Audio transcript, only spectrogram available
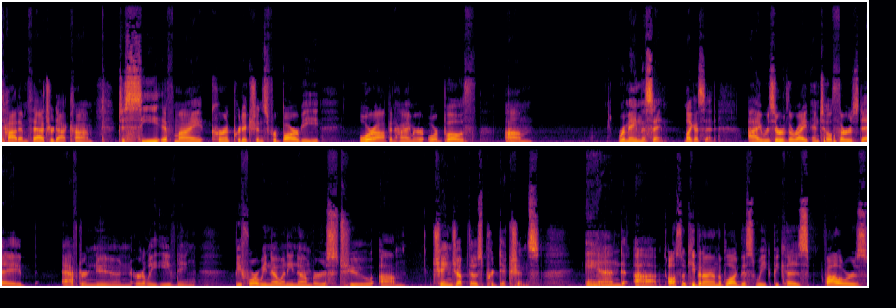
toddmthatcher.com to see if my current predictions for Barbie or Oppenheimer or both um, remain the same. Like I said, I reserve the right until Thursday afternoon, early evening, before we know any numbers to um, change up those predictions. And uh, also keep an eye on the blog this week because followers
